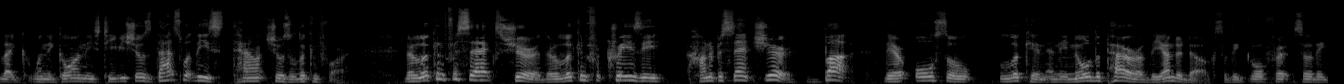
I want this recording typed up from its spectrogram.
like when they go on these TV shows, that's what these talent shows are looking for. They're looking for sex, sure. They're looking for crazy, 100% sure. But they're also looking and they know the power of the underdog. So they go for so they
